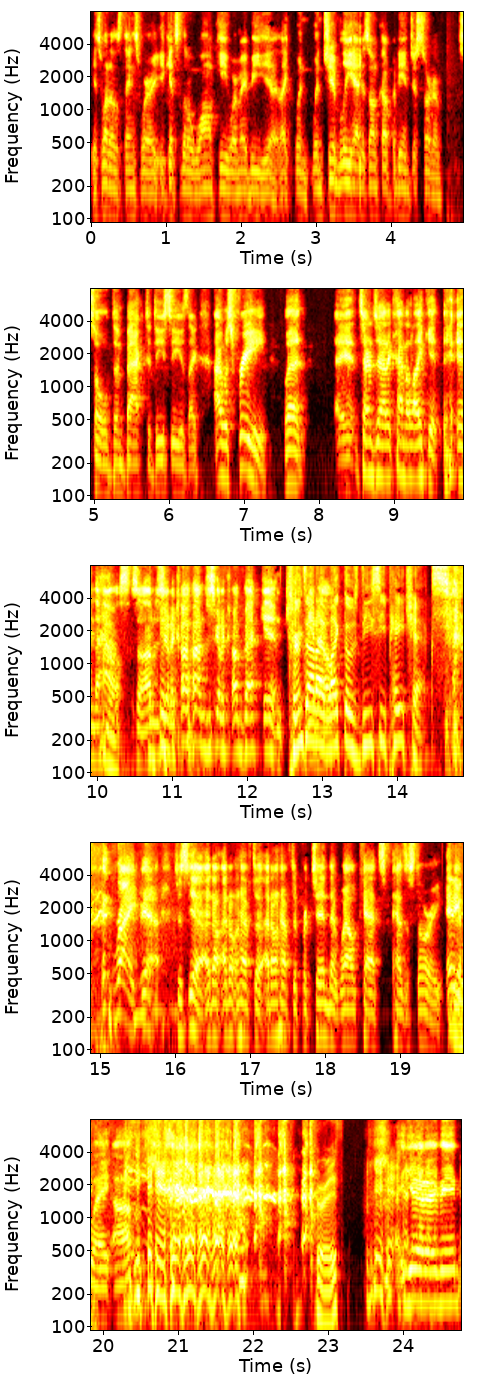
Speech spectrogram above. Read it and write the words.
it's one of those things where it gets a little wonky, where maybe uh, like when, when Jim Lee had his own company and just sort of sold them back to DC, is like, I was free, but it turns out I kind of like it in the house, so I'm just gonna come. I'm just gonna come back in. Turns out I like those DC paychecks. right? Yeah. Just yeah. I don't. I don't have to. I don't have to pretend that Wildcats has a story. Anyway. Um, Truth. you know what I mean?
